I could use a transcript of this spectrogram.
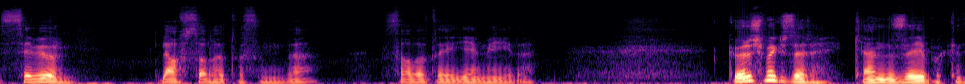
seviyorum laf salatasını da, salatayı yemeyi de. Görüşmek üzere. Kendinize iyi bakın.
